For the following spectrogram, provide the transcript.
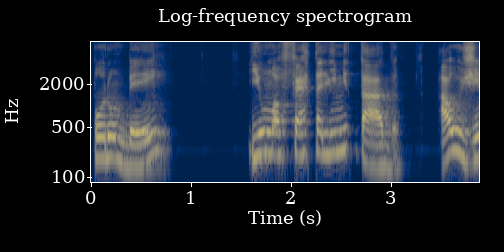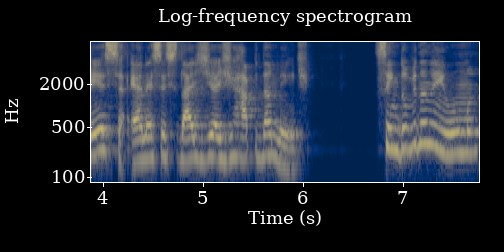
por um bem e uma oferta limitada. A urgência é a necessidade de agir rapidamente. Sem dúvida nenhuma,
